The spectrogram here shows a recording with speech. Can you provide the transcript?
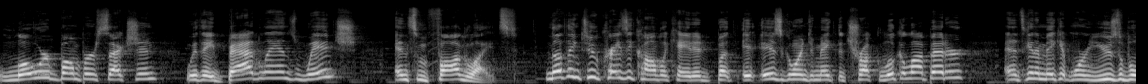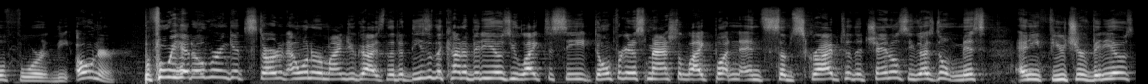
lower bumper section with a Badlands winch and some fog lights. Nothing too crazy complicated, but it is going to make the truck look a lot better and it's gonna make it more usable for the owner. Before we head over and get started, I wanna remind you guys that if these are the kind of videos you like to see, don't forget to smash the like button and subscribe to the channel so you guys don't miss any future videos.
